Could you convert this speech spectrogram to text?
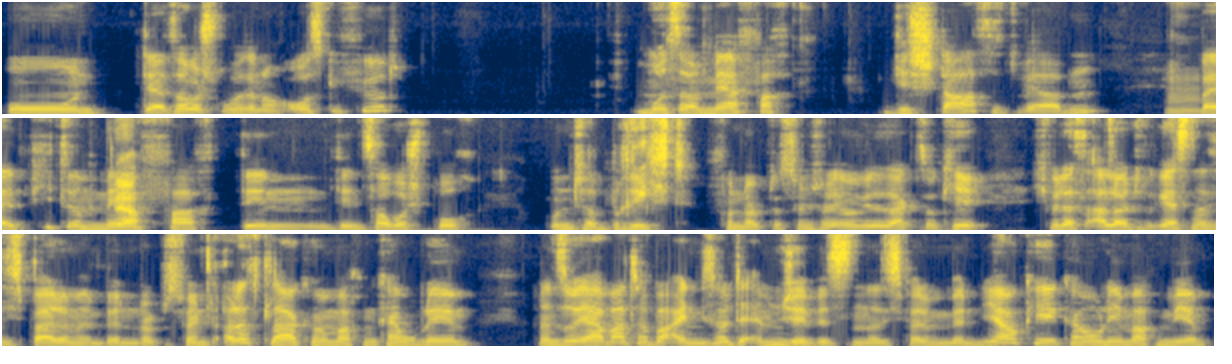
Und der Zauberspruch ist dann auch ausgeführt, muss aber mehrfach gestartet werden, mhm. weil Peter mehrfach ja. den, den Zauberspruch unterbricht von Dr. Strange. Weil er immer wieder sagt, okay, ich will, dass alle Leute vergessen, dass ich Spider-Man bin. Und Dr. Strange, alles klar, können wir machen, kein Problem. Und dann so, ja, warte, aber eigentlich sollte MJ wissen, dass ich Spider-Man bin. Ja, okay, Problem, machen wir.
